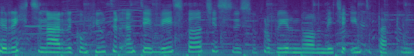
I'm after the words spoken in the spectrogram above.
gericht naar de computer en tv-spelletjes, dus we proberen dat een beetje in te pakken.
